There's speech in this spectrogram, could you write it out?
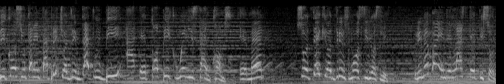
Because you can interpret your dream. That will be a, a topic when this time comes. Amen. So take your dreams more seriously. Remember in the last episode,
